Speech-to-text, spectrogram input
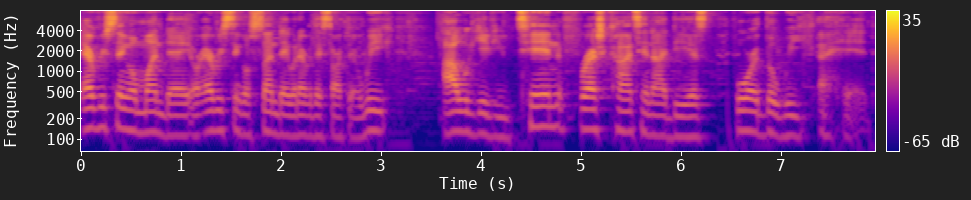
every single Monday or every single Sunday, whenever they start their week. I will give you 10 fresh content ideas for the week ahead,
